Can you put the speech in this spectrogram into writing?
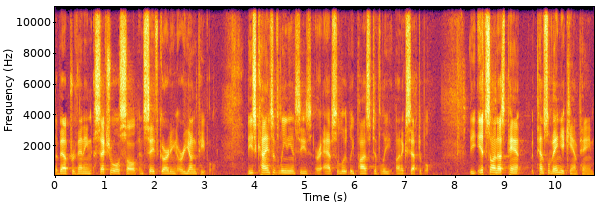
about preventing sexual assault and safeguarding our young people. These kinds of leniencies are absolutely positively unacceptable. The It's On Us Pan Pennsylvania campaign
